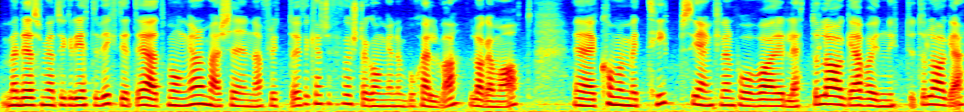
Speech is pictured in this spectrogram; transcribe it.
men det som jag tycker är jätteviktigt är att många av de här tjejerna flyttar ju för kanske för första gången och bor själva, lagar mat. Eh, kommer med tips egentligen på vad är lätt att laga, vad är nyttigt att laga.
